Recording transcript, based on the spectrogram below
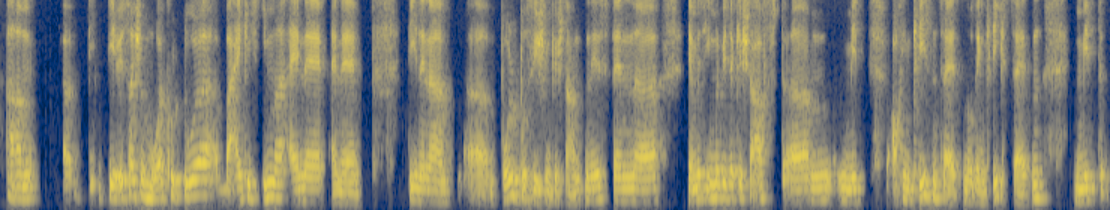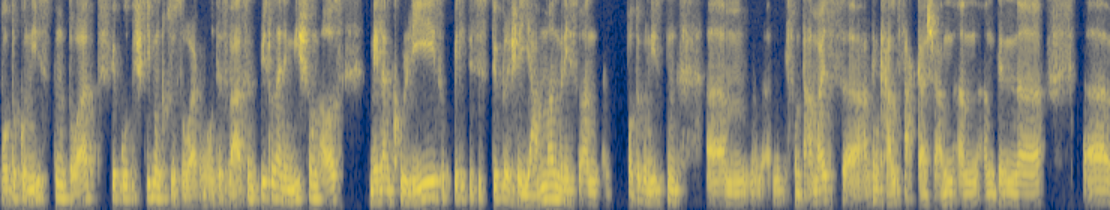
Ähm, äh, die, die, österreichische Humorkultur war eigentlich immer eine, eine die in einer äh, Pole Position gestanden ist, denn äh, wir haben es immer wieder geschafft, ähm, mit auch in Krisenzeiten oder in Kriegszeiten mit Protagonisten dort für gute Stimmung zu sorgen. Und es war so ein bisschen eine Mischung aus Melancholie, so ein bisschen dieses typische Jammern, wenn ich so an Protagonisten ähm, von damals, äh, an den Karl Fackasch, an, an, an den äh, äh,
